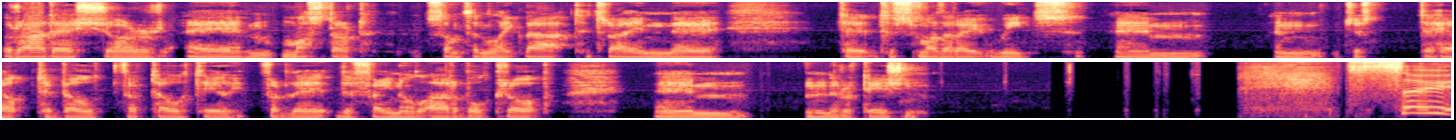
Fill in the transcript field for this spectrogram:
radish or um, mustard, something like that, to try and to to smother out weeds um, and just to help to build fertility for the the final arable crop um, in the rotation. So,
